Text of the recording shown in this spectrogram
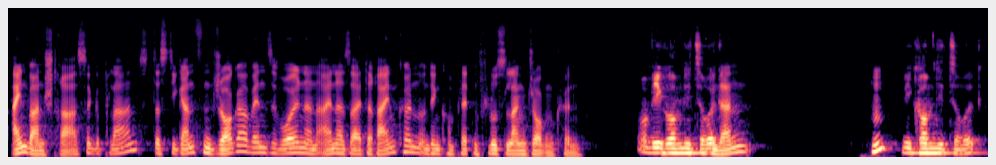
Einbahnstraße geplant, dass die ganzen Jogger, wenn sie wollen, an einer Seite rein können und den kompletten Fluss lang joggen können. Und wie kommen die zurück? Und dann. Hm? Wie kommen die zurück?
